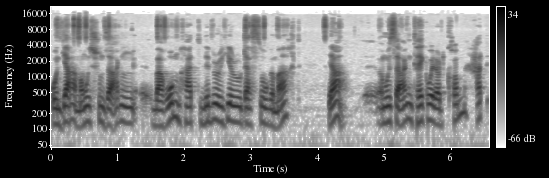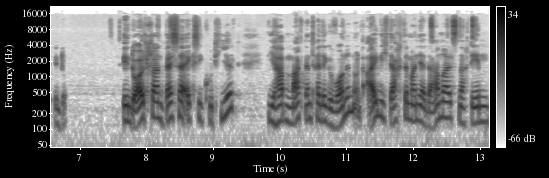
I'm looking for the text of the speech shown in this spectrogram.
und ja, man muss schon sagen, warum hat Delivery Hero das so gemacht? Ja, man muss sagen, Takeaway.com hat in, in Deutschland besser exekutiert die haben Marktanteile gewonnen und eigentlich dachte man ja damals, nachdem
